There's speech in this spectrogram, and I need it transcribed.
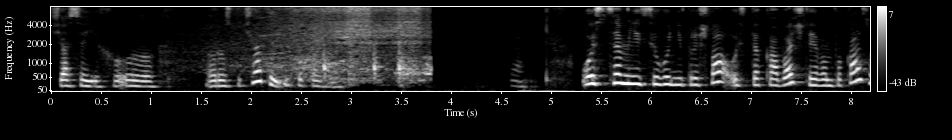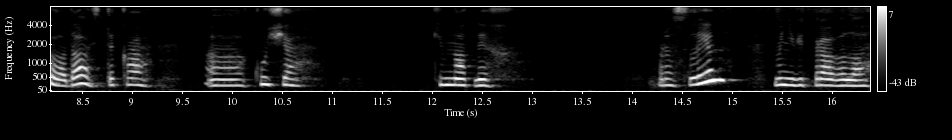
Зараз я їх е, розпечатаю і покажу. Ось це мені сьогодні прийшла ось така, бачите, я вам показувала, да? ось така е, куча кімнатних рослин. Мені відправила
